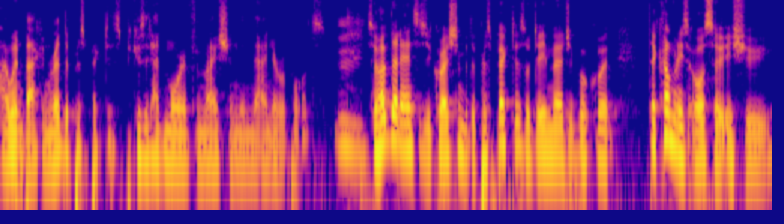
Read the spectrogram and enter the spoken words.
I went back and read the prospectus because it had more information than the annual reports. Mm. So I hope that answers your question. But the prospectus or demerger booklet, the companies also issue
